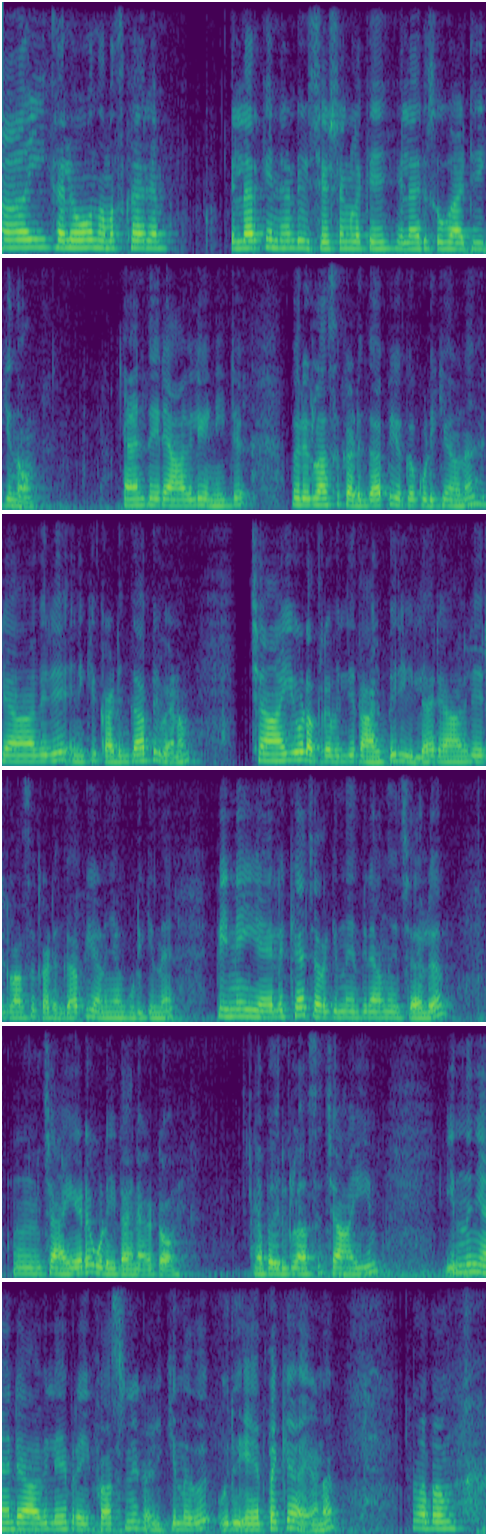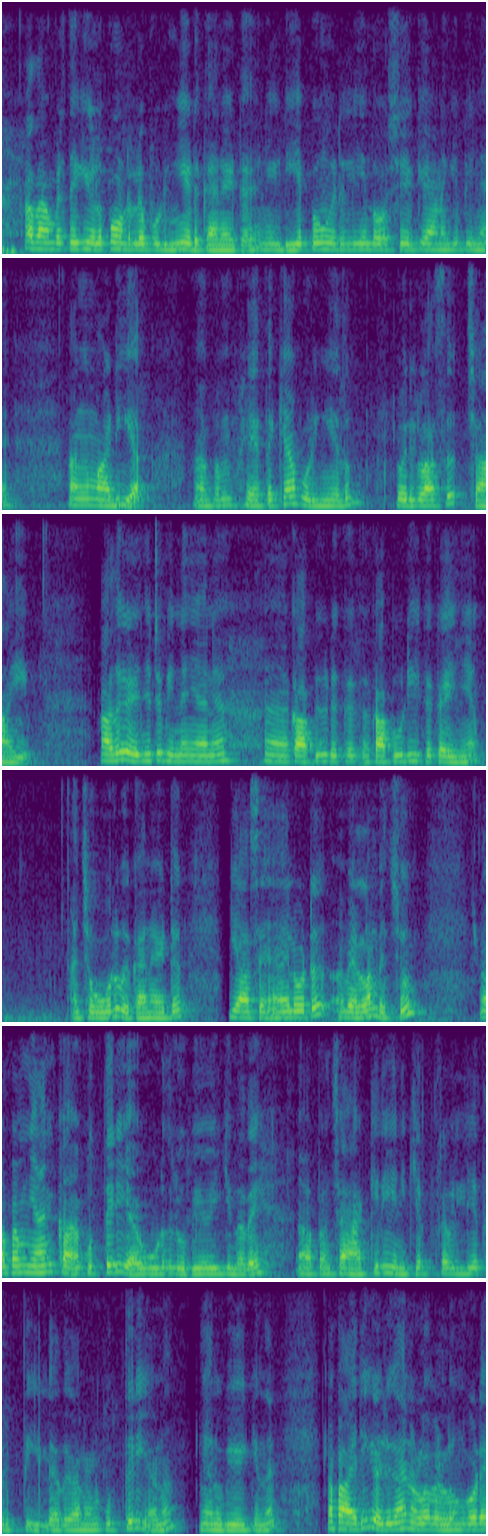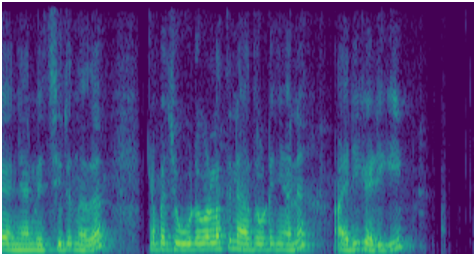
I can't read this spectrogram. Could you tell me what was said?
Hi hello നമസ്കാരം. എല്ലാവർക്കും എന്നാണ്ട് വിശേഷങ്ങളൊക്കെ? എല്ലാവരും സുഖമായിട്ടിരിക്കുന്നോ? ദേ രാവിലെ എണീറ്റ് ഒരു ഗ്ലാസ് കടുങ്കാപ്പിയൊക്കെ കുടിക്കുകയാണ്. രാവിലെ എനിക്ക് കടുങ്കാപ്പി വേണം. ചായയോട് അത്ര വലിയ താല്പര്യമില്ല. രാവിലെ ഒരു ഗ്ലാസ് കടുങ്കാപ്പിയാണ് ഞാൻ കുടിക്കുന്നത്. പിന്നെ ഈ ഏലക്ക ചതയ്ക്കുന്നത് എന്തിനാണെന്ന് വെച്ചാൽ ചായയുടെ കൂടെ ഇടാനാണ് കേട്ടോ. അപ്പോൾ ഒരു ഗ്ലാസ് ചായയും ഇന്ന് ഞാൻ രാവിലെ ബ്രേക്ക്ഫാസ്റ്റിന് കഴിക്കുന്നത് ഒരു ഏത്തക്കായാണ്. അപ്പം അതാകുമ്പോഴത്തേക്ക് എളുപ്പമുണ്ടല്ലോ പുഴുങ്ങിയെടുക്കാനായിട്ട്. ഇനി ഇടിയപ്പവും ഇഡലിയും ദോശയൊക്കെ ആണെങ്കിൽ പിന്നെ അങ്ങ് മടിയാണ് അപ്പം ഏത്തയ്ക്ക പുഴുങ്ങിയതും ഒരു ഗ്ലാസ് ചായയും. അത് കഴിഞ്ഞിട്ട് പിന്നെ ഞാൻ കാപ്പി കാപ്പിപൊടിയൊക്കെ കഴിഞ്ഞ് ചോറ് വെക്കാനായിട്ട് ഗ്യാസ് അതിലോട്ട് വെള്ളം വെച്ചു. അപ്പം ഞാൻ കുത്തരിയാണ് കൂടുതൽ ഉപയോഗിക്കുന്നത്. അപ്പം ചാക്കിരി എനിക്ക് അത്ര വലിയ തൃപ്തിയില്ല. അത് കാരണം കുത്തരിയാണ് ഞാൻ ഉപയോഗിക്കുന്നത്. അപ്പോൾ അരി കഴുകാനുള്ള വെള്ളവും കൂടെയാണ് ഞാൻ വെച്ചിരുന്നത്. അപ്പോൾ ചൂടുവെള്ളത്തിനകത്തോട്ട് ഞാൻ അരി കഴുകി.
